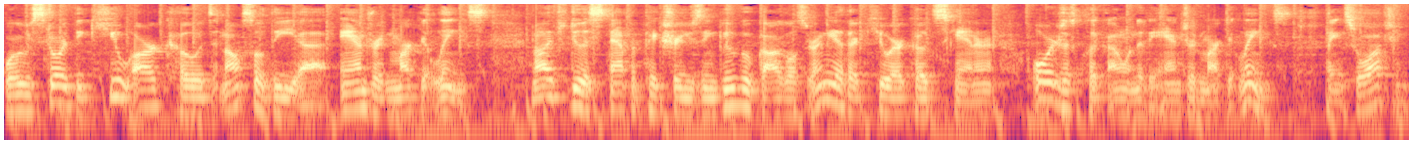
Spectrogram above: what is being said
where we've stored the QR codes and also the uh, Android market links. And all you have to do is snap a picture using Google Goggles or any other QR code scanner, or just click on one of the Android market links. Thanks for watching.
